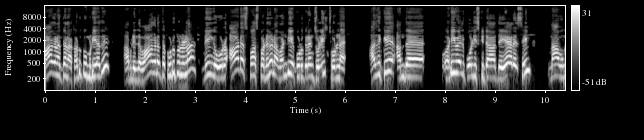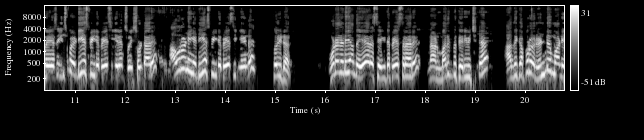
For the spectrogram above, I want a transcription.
வாகனத்தை நான் கொடுக்க முடியாது. அப்படி இந்த வாகனத்தை கொடுக்கணும்னா நீங்க ஒரு ஆர்டர்ஸ் பாஸ் பண்ணுங்க நான் வண்டியை கொடுக்குறேன்னு சொல்லி சொன்னேன். அதுக்கு அந்த வடிவேல் போலீஸ் கிட்ட அந்த ஏஆர்எஸ்ஐ நான் உங்க இன்ஸ்பெக்டர் டிஎஸ்பி கிட்ட பேசிக்கிறேன்னு சொல்லி சொல்லிட்டாரு. அவரும் நீங்க டிஎஸ்பி கிட்ட பேசிக்கங்கன்னு சொல்லிட்டாரு. உடனடியாக அந்த ஏஆர்எஸ்ஐ கிட்ட பேசுறாரு. நான் மறுப்பு தெரிவிச்சுட்டேன். அதுக்கப்புறம் ரெண்டு மணி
